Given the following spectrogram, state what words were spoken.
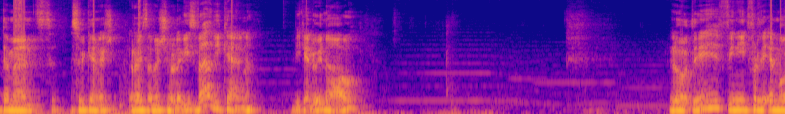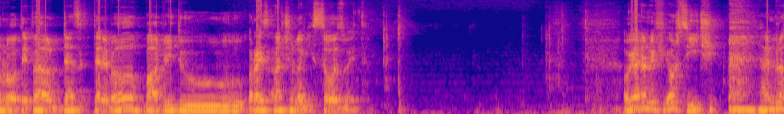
demand, so we can raise additional levies. Well, we can. We can do it now. Lote, we need 30 and more lote. Well, that's terrible, but we need to raise additional levies, so let's do it. Oh, we are done with your siege. I'm gonna...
